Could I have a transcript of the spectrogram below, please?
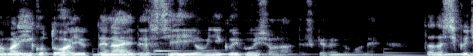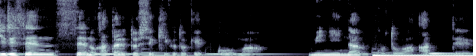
あまりいいことは言ってないですし、読みにくい文章なんですけれどもね、ただしくじり先生の語りとして聞くと結構まあ身になることはあって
